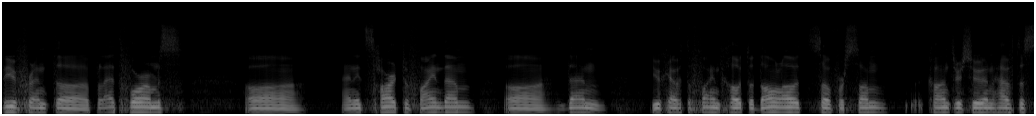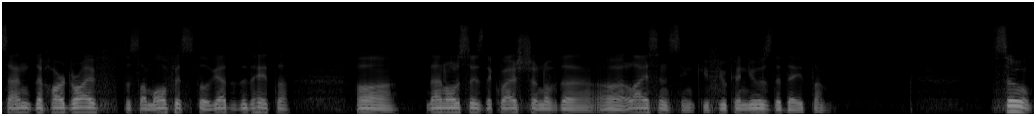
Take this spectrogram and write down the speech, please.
different uh, platforms, uh, and it's hard to find them. Uh, then you have to find how to download. So for some countries, you even have to send the hard drive to some office to get the data. Uh, then also is the question of the uh, licensing, if you can use the data. So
